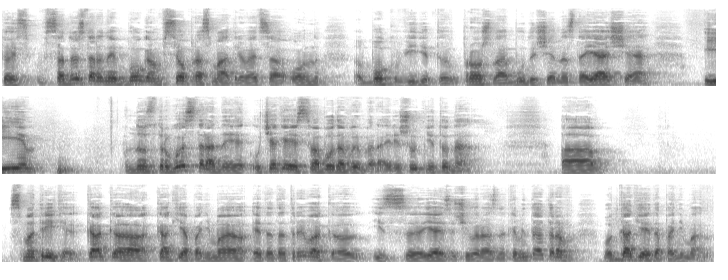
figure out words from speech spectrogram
То есть, с одной стороны, Богом все просматривается, Он, Бог видит прошлое, будущее, настоящее. И, но с другой стороны, у человека есть свобода выбора, решут не туна. А, смотрите, как, а, как я понимаю этот отрывок, а, из, я изучил разных комментаторов, вот как я это понимаю.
